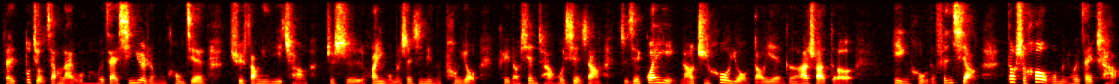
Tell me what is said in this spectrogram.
在不久将来，我们会在新月人文空间去放映一场，就是欢迎我们身心灵的朋友可以到现场或线上直接观影，然后之后有导演跟阿耍的映后的分享，到时候我们也会在场，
